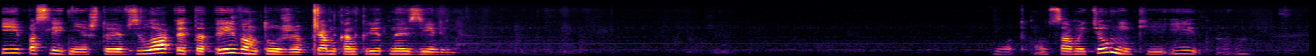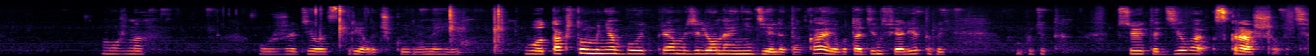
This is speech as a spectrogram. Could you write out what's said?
И последнее, что я взяла, это Avon тоже, прям конкретная зелень. Вот, он самый темненький и можно уже делать стрелочку именно им. Вот, так что у меня будет прямо зеленая неделя такая. И вот один фиолетовый будет все это дело скрашивать.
